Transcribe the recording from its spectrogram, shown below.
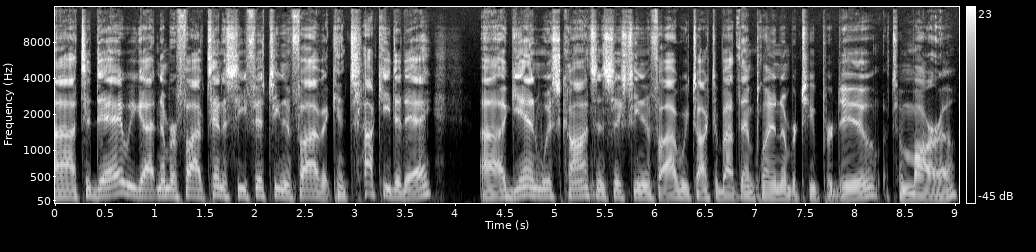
Uh, today, we got number five, Tennessee, 15 and 5 at Kentucky today. Uh, again, Wisconsin, 16 and 5. We talked about them playing number two, Purdue, tomorrow.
